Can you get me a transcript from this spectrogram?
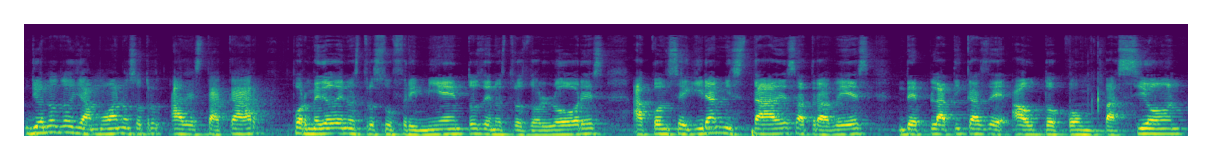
Dios no nos llamó a nosotros a destacar por medio de nuestros sufrimientos, de nuestros dolores, a conseguir amistades a través de pláticas de autocompasión.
